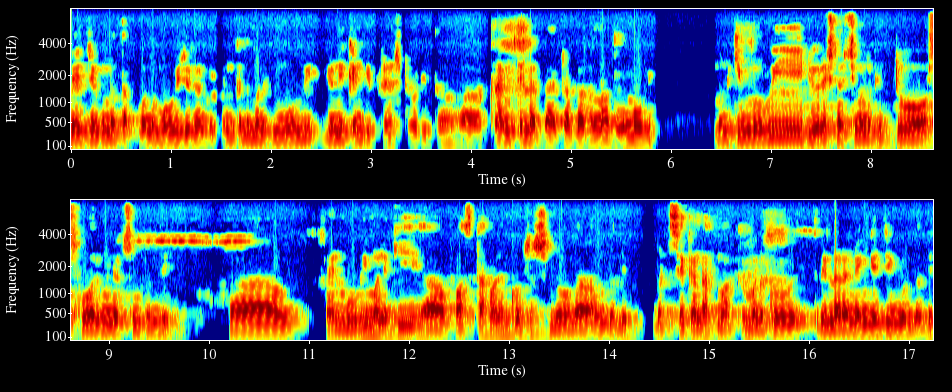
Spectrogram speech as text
లేట్ చేయకుండా తప్పకుండా మూవీ చూడండి. ఎందుకంటే మనకి మూవీ యూనిక్ అండ్ డిఫరెంట్ స్టోరీతో క్రైమ్ థ్రిల్లర్ బ్యాక్డ్రాప్లో రన్ అవుతుంది మూవీ మనకి మూవీ డ్యూరేషన్ వచ్చి మనకి టూ అవర్స్ ఫోర్ మినిట్స్ ఉంటుంది. అండ్ మూవీ మనకి ఫస్ట్ హాఫ్ అనేది కొంచెం స్లోగా ఉంటుంది. బట్ సెకండ్ హాఫ్ మాత్రం మనకు థ్రిల్లర్ అండ్ ఎంగేజింగ్ ఉంటుంది.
